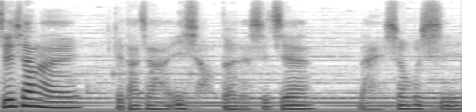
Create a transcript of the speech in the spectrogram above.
接下来，给大家一小段的时间来深呼吸。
